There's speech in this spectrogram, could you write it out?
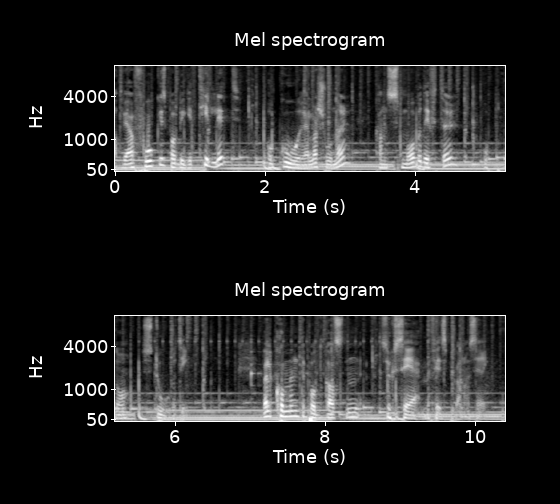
At vi har fokus på å bygge tillit og gode relasjoner, kan små bedrifter oppnå store ting. Velkommen til podkasten 'Suksess med Facebook-annonsering'.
